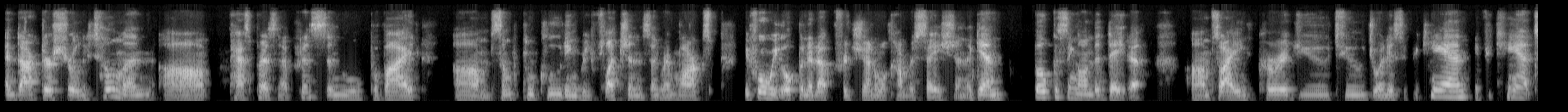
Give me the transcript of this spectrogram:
And Dr. Shirley Tilghman, uh, past president of Princeton, will provide um, some concluding reflections and remarks before we open it up for general conversation. Again, focusing on the data. Um, so I encourage you to join us if you can. If you can't,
